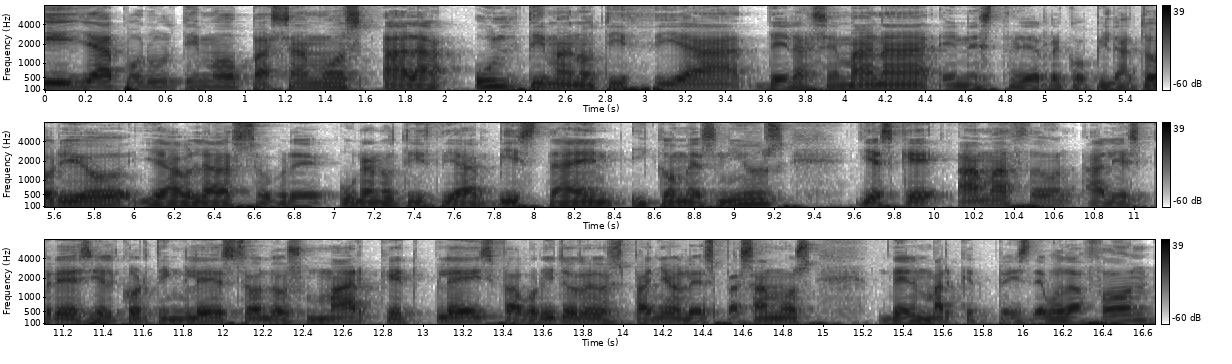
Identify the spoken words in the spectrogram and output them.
Y ya por último pasamos a la última noticia de la semana en este recopilatorio y habla sobre una noticia vista en e-commerce news y es que Amazon, AliExpress y el Corte Inglés son los marketplace favoritos de los españoles. Pasamos del marketplace de Vodafone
